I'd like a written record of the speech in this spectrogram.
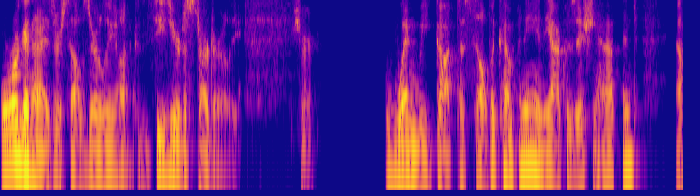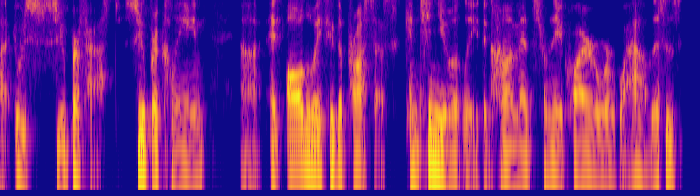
organize ourselves early on because it's easier to start early Sure. when we got to sell the company and the acquisition happened, uh, it was super fast, super clean, uh, and all the way through the process, continually, the comments from the acquirer were, "Wow, this is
